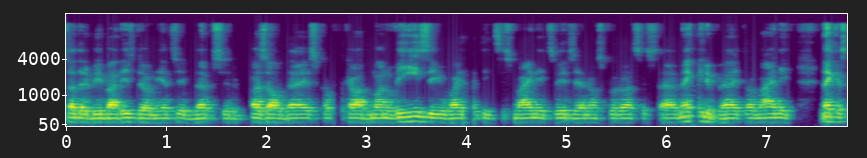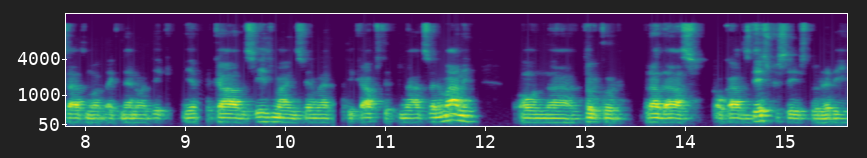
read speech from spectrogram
sadarbībā ar izdevniecību darbs ir pazaudējis kaut kādu manu vīziju vai ticis mainīts virzienos, kuros es negribēju to mainīt. Nekas tāds noteikti nenotika. Ja kādas izmaiņas vienmēr tika apstiprinātas ar mani, Un uh, tur, kur radās kaut kādas diskusijas, tur arī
